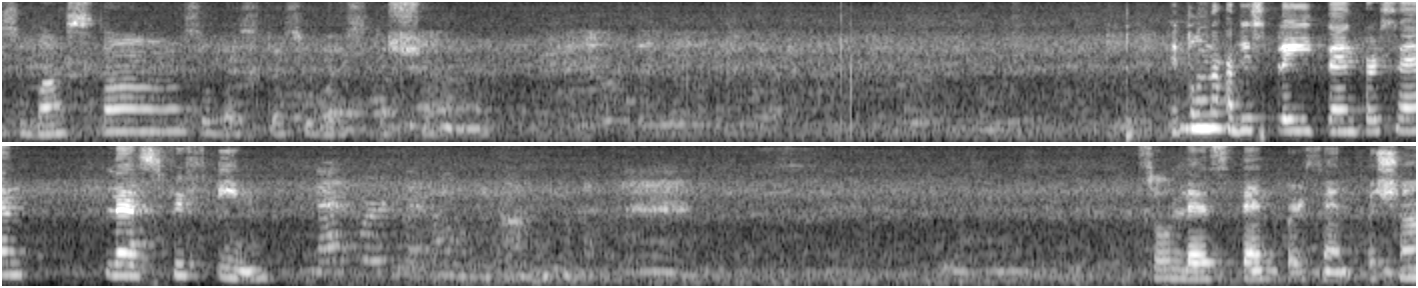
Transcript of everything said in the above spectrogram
Subasta, subasta, subasta siya. Itong naka-display 10%, less 15. 10% only. So, less 10% pa siya.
